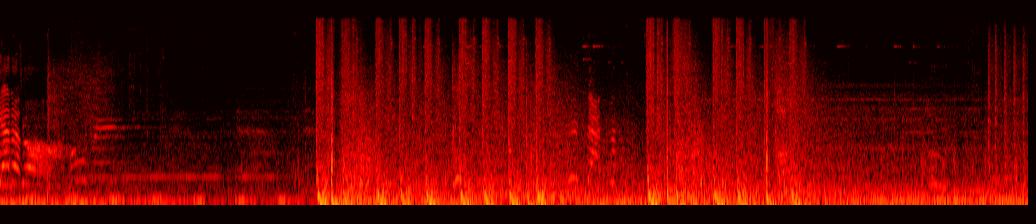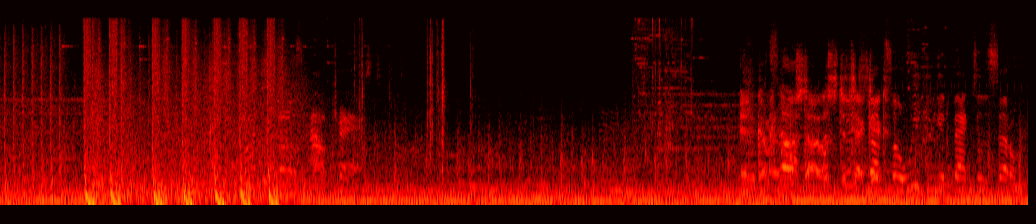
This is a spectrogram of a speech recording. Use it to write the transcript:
Get him! Incoming hostiles detected. So we can get back to the settlement.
